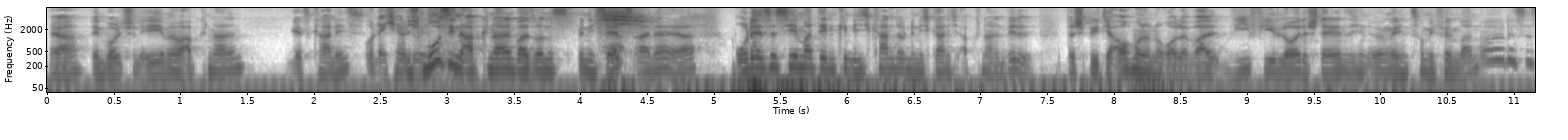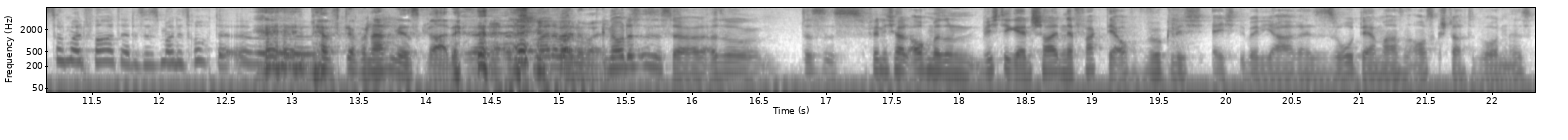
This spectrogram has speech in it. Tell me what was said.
Ja, den wollte ich schon eh immer abknallen. Jetzt kann ich's. Oder ich ich muss ihn. abknallen, weil sonst bin ich selbst einer, ja. Oder es ist jemand, den ich kannte und den ich gar nicht abknallen will. Das spielt ja auch mal eine Rolle, weil wie viele Leute stellen sich in irgendwelchen Zombie-Filmen an, oh, das ist doch mein Vater, das ist meine Tochter. äh, äh. Dav- Davon hatten wir es gerade. Also ich meine, aber genau das ist es ja. Also das ist, finde ich halt auch mal so ein wichtiger, entscheidender Fakt, der auch wirklich echt über die Jahre so dermaßen ausgestattet worden ist,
